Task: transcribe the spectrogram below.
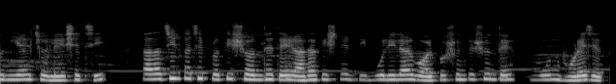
দুনিয়ায় চলে এসেছি। দাদাজির কাছে প্রতি সন্ধ্যেতে রাধাকৃষ্ণের দিব্যলীলার গল্প শুনতে শুনতে মন ভরে যেত।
